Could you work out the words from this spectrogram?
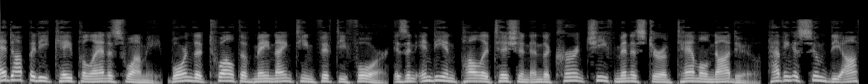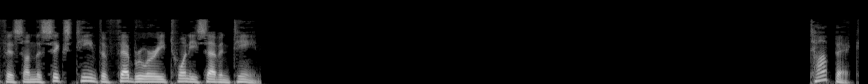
Edappadi K. Palaniswamy born 12 May 1954 is an Indian politician and the current Chief Minister of Tamil Nadu, having assumed the office on 16 February 2017. Topic:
